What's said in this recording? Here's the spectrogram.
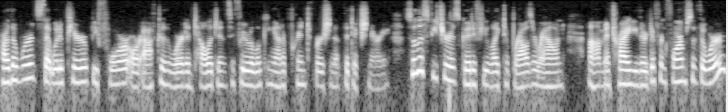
are the words that would appear before or after the word intelligence if we were looking at a print version of the dictionary. So this feature is good if you like to browse around um, and try either different forms of the word,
